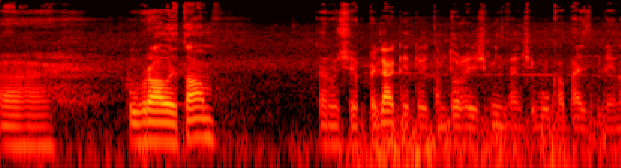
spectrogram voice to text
Е, убрали там. Коротше, поляки, той там теж ячмінь раніше був капець, блін.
